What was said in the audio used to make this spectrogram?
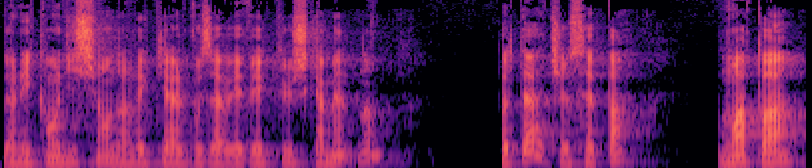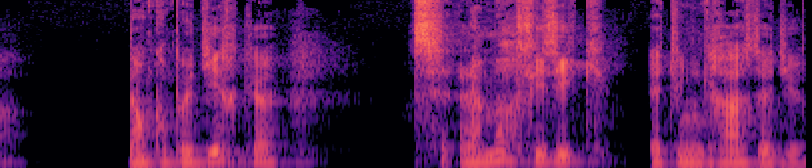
dans les conditions dans lesquelles vous avez vécu jusqu'à maintenant. Peut-être, je ne sais pas. Moi pas. Donc on peut dire que la mort physique est une grâce de Dieu.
